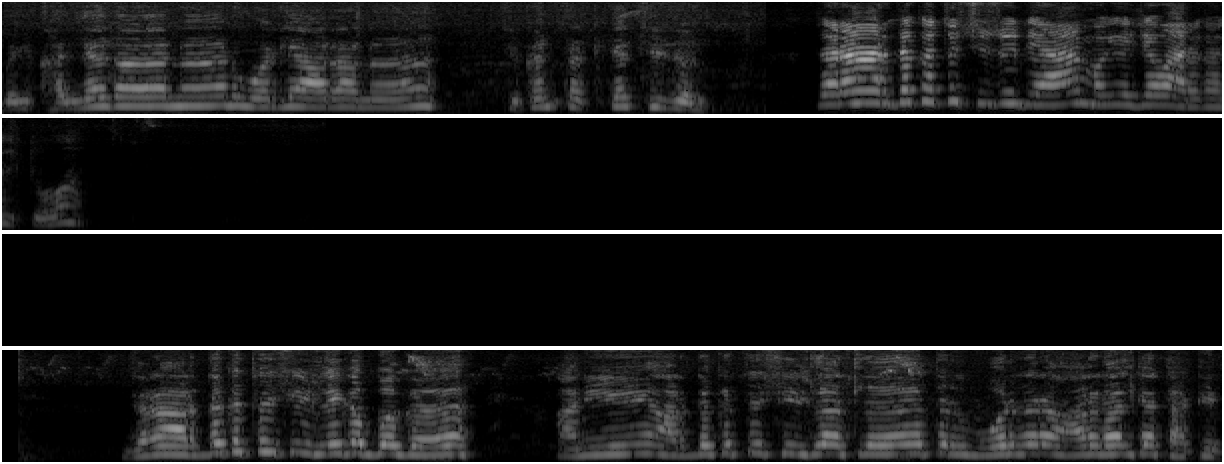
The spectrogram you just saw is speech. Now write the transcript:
म्हणजे खाल्ल्या जाळानं आणि वरल्या आरानं चिकन चटक्यात शिजल. जरा अर्ध कच शिजू द्या मग याच्यावर वार घालतो. जरा अर्ध कच्चं शिजले का बघ. आणि अर्ध कच्चं शिजलं असलं तर वर जरा आर घाल त्या थाटीत.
